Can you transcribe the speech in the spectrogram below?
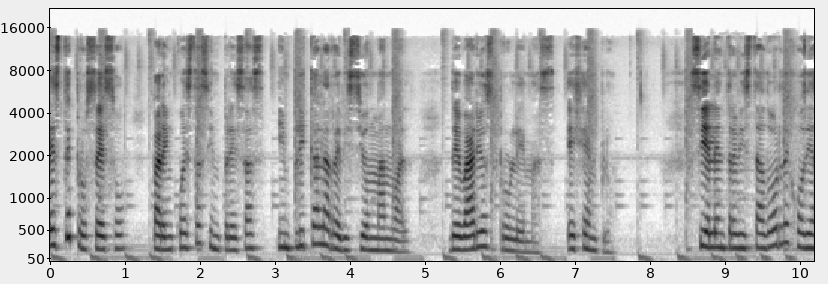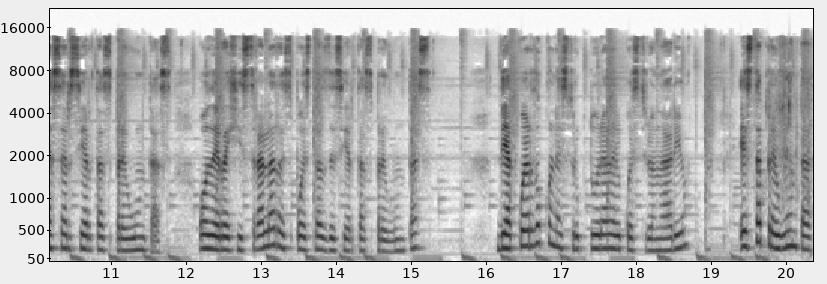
Este proceso para encuestas impresas implica la revisión manual de varios problemas. Ejemplo, si el entrevistador dejó de hacer ciertas preguntas o de registrar las respuestas de ciertas preguntas, de acuerdo con la estructura del cuestionario, esta pregunta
